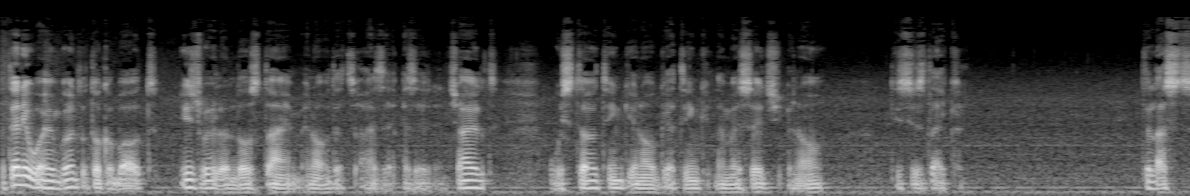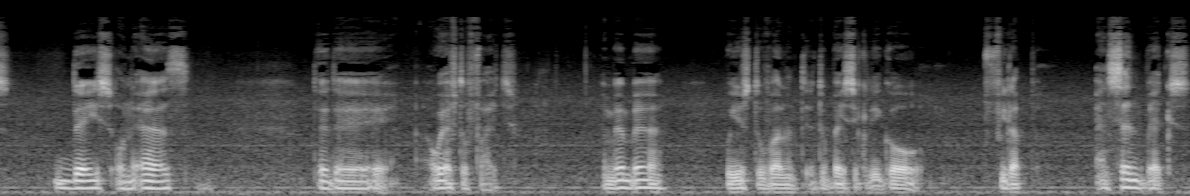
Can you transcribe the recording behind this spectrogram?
But anyway, I'm going to talk about Israel in those time. You know that as a, as a child, we starting you know getting the message. You know, this is like the last days on earth that uh, we have to fight. Remember, we used to volunteer to basically go fill up and sandbags,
